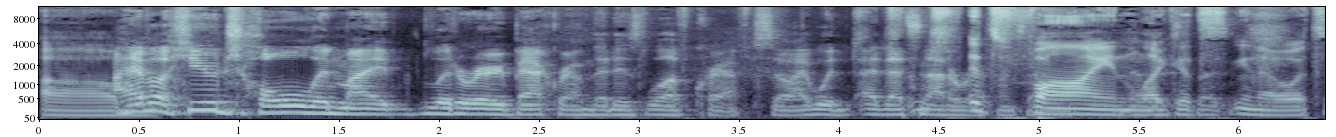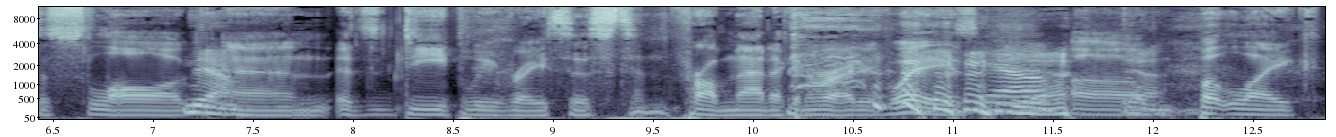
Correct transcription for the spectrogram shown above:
Um, I have a huge hole in my literary background that is Lovecraft, so I would. I, that's not a reference. it's fine. noticed, Like it's but- you know it's a slog Yeah. and it's deeply racist and problematic in a variety of ways. Yeah. Um, Yeah. But like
